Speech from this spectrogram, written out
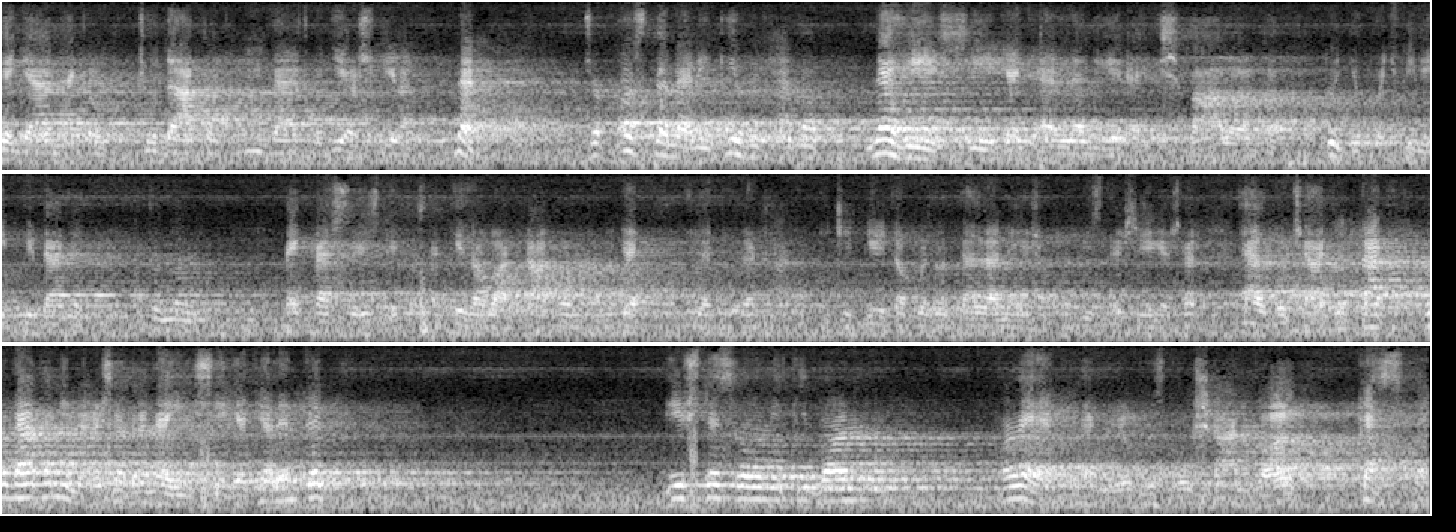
kegyelmekre, hogy csodákat művelt, vagy ilyesmire. Nem. Csak azt emeli ki, hogy hát a nehézségek ellenére is vállalta. Tudjuk, hogy Filippiben, hát onnan megfeszézték, aztán kizavarták onnan, ugye, illetőleg hát kicsit tiltakozott ellene, és akkor tisztességesen elbocsátották, de hát a minden esetre nehézséget jelentett, És Tesszalonikiban a lehet legnagyobb biztonsággal kezdte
